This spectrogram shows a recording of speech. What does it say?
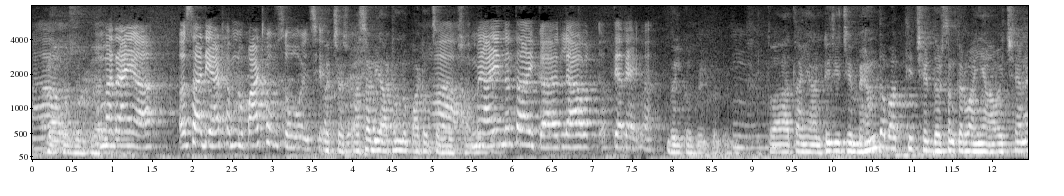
હા બિલકુલ. અહીંયા અષાઢી આઠમનો પાઠોત્સવ હોય છે. અચ્છા અચ્છા અષાઢી આઠમનો પાટોત્સવ હોય છે. અમે અહીં નતા આવ્યા એટલે આ વખત અત્યારે આવ્યા બિલકુલ બિલકુલ. તો આ તો અહીંયા આંટીજી જે મહેમદાબાદથી છે દર્શન કરવા અહીંયા આવે છે અને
